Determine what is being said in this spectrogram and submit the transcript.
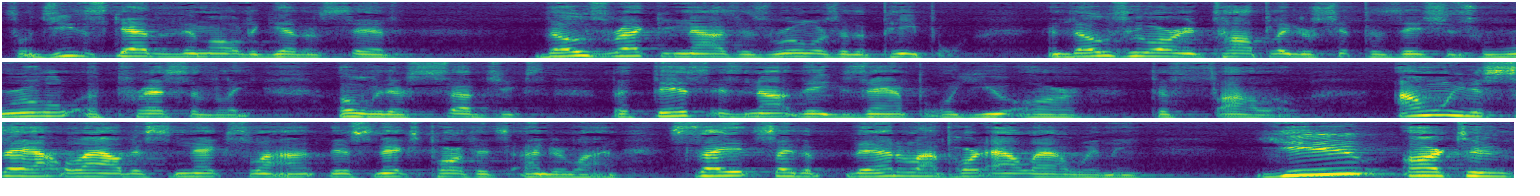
So Jesus gathered them all together and said, Those recognized as rulers of the people and those who are in top leadership positions rule oppressively over their subjects. But this is not the example you are to follow. I want you to say out loud this next line, this next part that's underlined. Say it, say the, the underlined part out loud with me. You are to.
